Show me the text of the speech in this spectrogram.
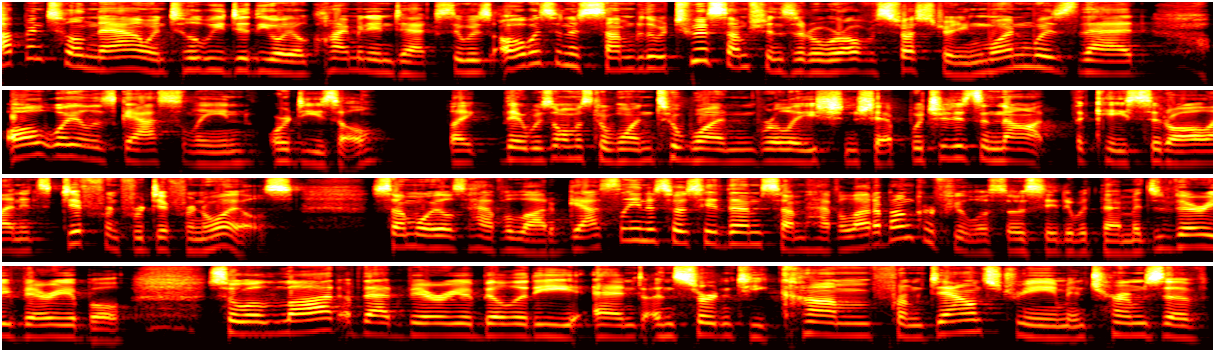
up until now, until we did the oil climate index, there was always an assumption, there were two assumptions that were always frustrating. One was that all oil is gasoline or diesel, like there was almost a one-to-one relationship, which it is not the case at all, and it's different for different oils. Some oils have a lot of gasoline associated with them, some have a lot of bunker fuel associated with them. It's very variable. So a lot of that variability and uncertainty come from downstream in terms of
